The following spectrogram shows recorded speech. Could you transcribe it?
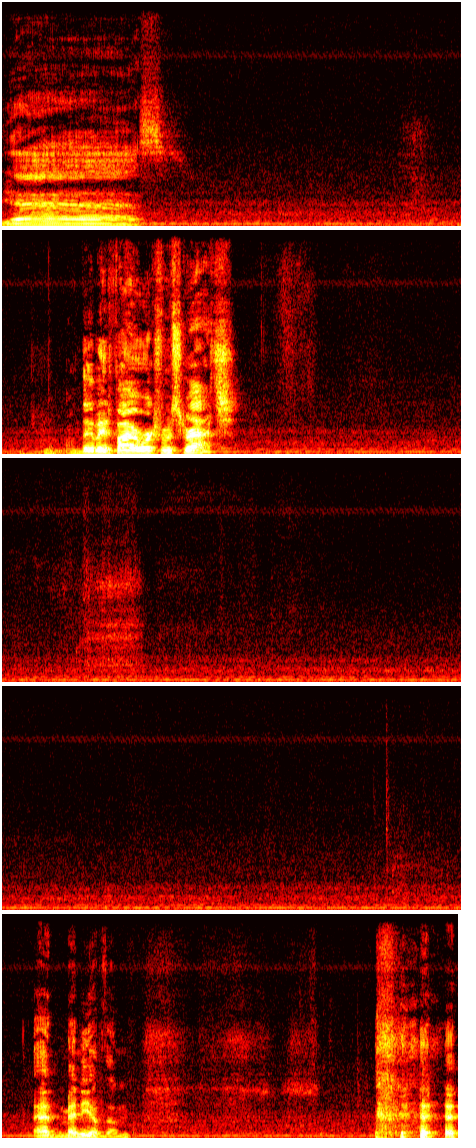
Yes. They made fireworks from scratch. And many of them.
